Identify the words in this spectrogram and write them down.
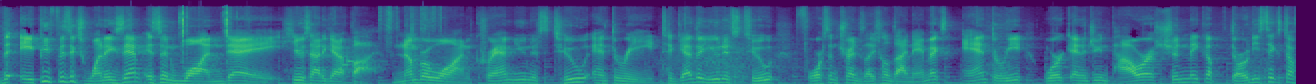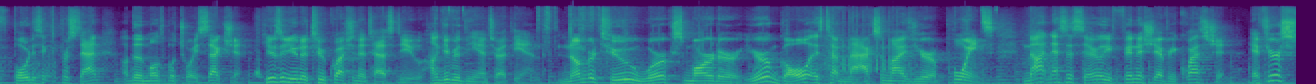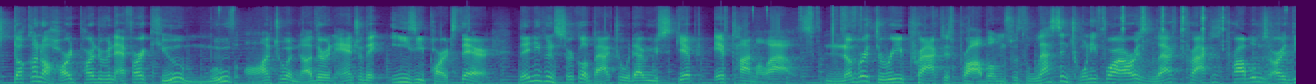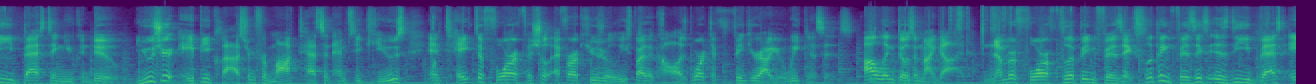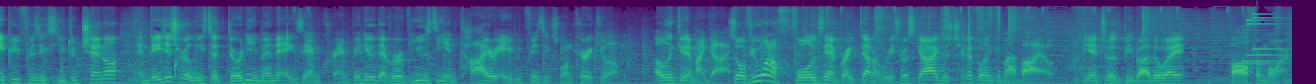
The AP Physics 1 exam is in one day. Here's how to get a 5. Number 1. Cram Units 2 and 3. Together Units 2, Force and Translational Dynamics, and 3, Work, Energy, and Power should make up 36 to 46% of the multiple choice section. Here's a Unit 2 question to test you. I'll give you the answer at the end. Number 2. Work smarter. Your goal is to maximize your points, not necessarily finish every question. If you're stuck on a hard part of an FRQ, move on to another and answer the easy parts there. Then you can circle back to whatever you skipped if time allows. Number three, practice problems. With less than 24 hours left, practice problems are the best thing you can do. Use your AP Classroom for mock tests and MCQs and take the four official FRQs released by the College Board to figure out your weaknesses. I'll link those in my guide. Number four, Flipping Physics. Flipping Physics is the best AP Physics YouTube channel and they just released a 30 minute exam cram video that reviews the entire AP Physics 1 curriculum. I'll link it in my guide. So if you want a full exam breakdown or resource guide, just check out the link in my bio. The answer is B by the way. Follow for more.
